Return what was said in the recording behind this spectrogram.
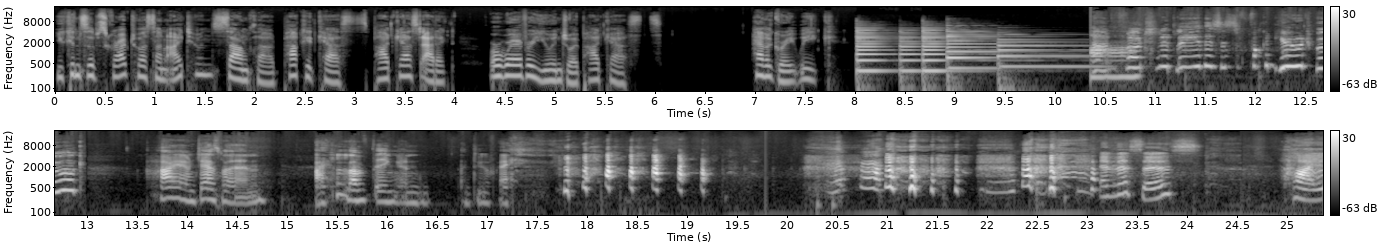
You can subscribe to us on iTunes, SoundCloud, Pocket Casts, Podcast Addict, or wherever you enjoy podcasts. Have a great week. Unfortunately, this is a fucking huge book. Hi, I'm Jasmine. I love being in a duvet. and this is hi.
